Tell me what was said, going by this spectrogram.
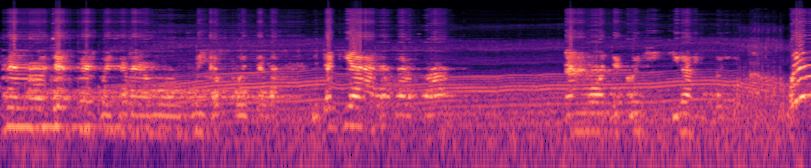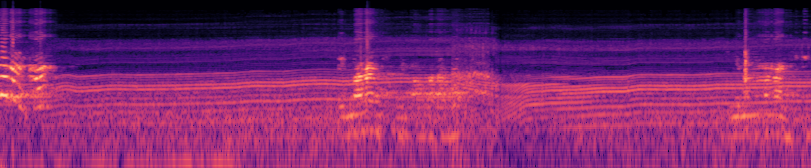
Jak byłem na dziecko już policjantem, bo dwójka w policjanta. I tak jara ta praca. Ten młody jakoś ścigasz coś. Moja mananka! Tej mananki nie mam mananki. Nie mam mananki.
